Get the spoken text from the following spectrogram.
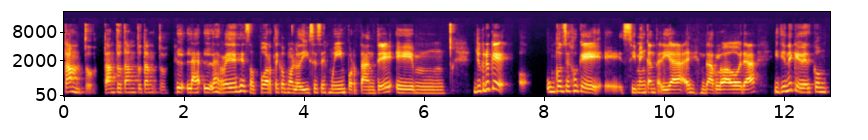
tanto, tanto, tanto, tanto. las redes de soporte, como lo dices, es muy importante. Em, yo creo que un consejo que eh, sí me encantaría eh, darlo ahora y tiene que ver con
